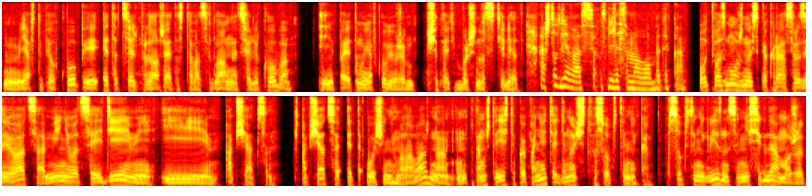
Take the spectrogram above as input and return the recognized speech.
я вступил в клуб, и эта цель продолжает оставаться главной целью клуба. И поэтому я в клубе уже, считайте, больше 20 лет. А что для вас, для самого БДК? Вот возможность как раз развиваться, обмениваться идеями и общаться общаться, это очень немаловажно, потому что есть такое понятие одиночества собственника. Собственник бизнеса не всегда может,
